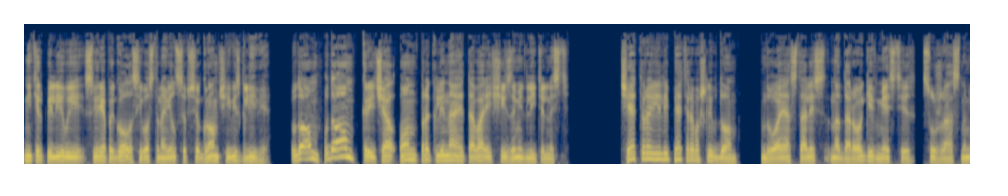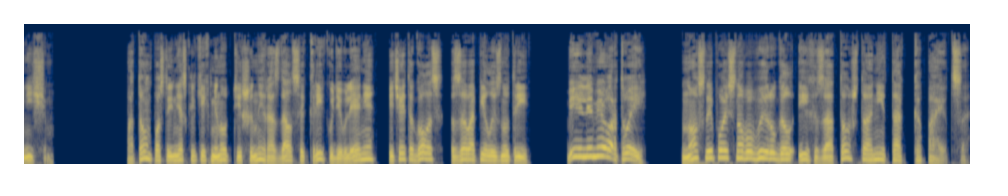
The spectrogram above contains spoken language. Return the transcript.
Нетерпеливый, свирепый голос его становился все громче и визгливее. «В дом! В дом!» — кричал он, проклиная товарищей за медлительность. Четверо или пятеро вошли в дом. Двое остались на дороге вместе с ужасным нищим. Потом, после нескольких минут тишины, раздался крик удивления, и чей-то голос завопил изнутри. «Билли мертвый!» Но слепой снова выругал их за то, что они так копаются.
